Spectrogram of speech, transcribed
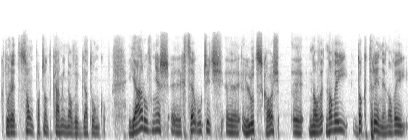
które są początkami nowych gatunków. Ja również y, chcę uczyć y, ludzkość nowe, nowej doktryny, nowej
